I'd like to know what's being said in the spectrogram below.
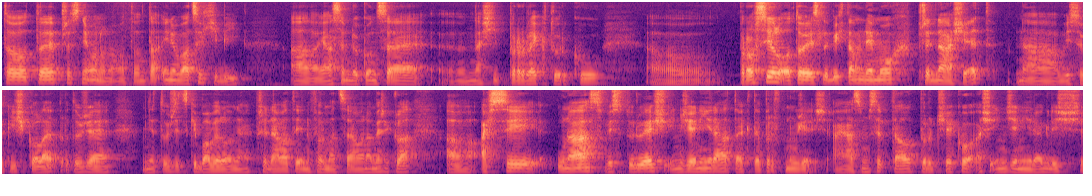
To, to je přesně ono, no. Tam ta inovace chybí. A já jsem dokonce eh, naší prorektorku uh, prosil o to, jestli bych tam nemohl přednášet na vysoké škole, protože mě to vždycky bavilo nějak předávat ty informace a ona mi řekla, až si u nás vystuduješ inženýra, tak teprve můžeš. A já jsem se ptal, proč jako až inženýra, když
